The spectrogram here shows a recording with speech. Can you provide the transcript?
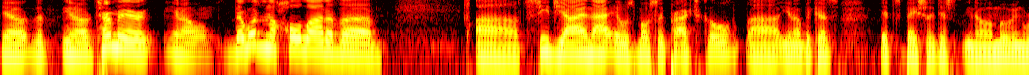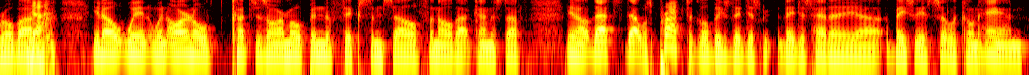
you know the you know Terminator. You know there wasn't a whole lot of uh, uh, CGI in that. It was mostly practical. Uh, you know because it's basically just you know a moving robot. Yeah. You know when when Arnold cuts his arm open to fix himself and all that kind of stuff. You know that's that was practical because they just they just had a uh, basically a silicone hand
